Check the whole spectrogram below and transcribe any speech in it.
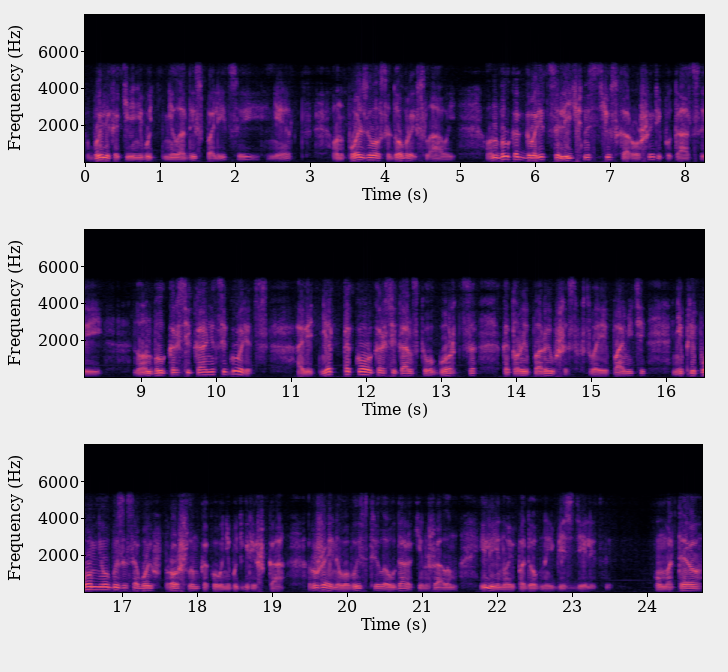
были какие-нибудь нелады с полицией? Нет. Он пользовался доброй славой. Он был, как говорится, личностью с хорошей репутацией. Но он был корсиканец и горец, а ведь нет такого корсиканского горца, который, порывшись в своей памяти, не припомнил бы за собой в прошлом какого-нибудь грешка, ружейного выстрела, удара кинжалом или иной подобной безделицы. У Матео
